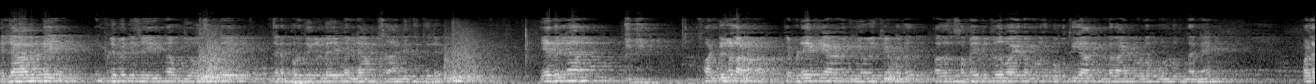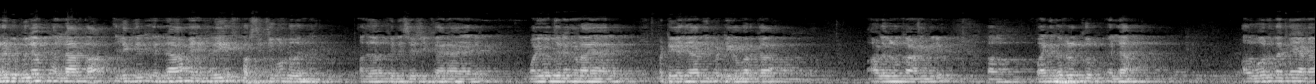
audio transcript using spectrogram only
എല്ലാവരുടെയും ഇംപ്ലിമെന്റ് ചെയ്യുന്ന ഉദ്യോഗസ്ഥരുടെയും ജനപ്രതിനിധികളുടെയും എല്ലാം സാന്നിധ്യത്തിൽ ഏതെല്ലാം ഫണ്ടുകളാണ് എവിടെയൊക്കെയാണ് വിനിയോഗിക്കേണ്ടത് അത് സമയബന്ധിതമായി നമ്മൾ പൂർത്തിയാക്കേണ്ടതായിട്ടുള്ളത് കൊണ്ടും തന്നെ വളരെ വിപുലം അല്ലാത്ത അല്ലെങ്കിൽ എല്ലാ മേഖലയും സ്പർശിച്ചുകൊണ്ട് തന്നെ അത് ഭിന്നശേഷിക്കാരായാലും വയോജനങ്ങളായാലും പട്ടികജാതി പട്ടികവർഗ ആളുകൾക്കാണെങ്കിലും വനിതകൾക്കും എല്ലാം അതുപോലെ തന്നെയാണ്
